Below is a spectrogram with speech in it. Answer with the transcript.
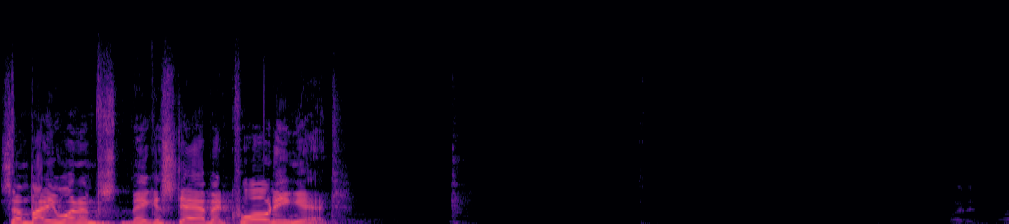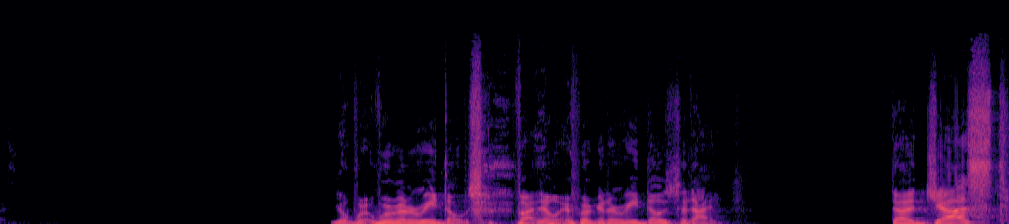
Somebody want to make a stab at quoting it? We're going to read those, by the way. We're going to read those tonight. The just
